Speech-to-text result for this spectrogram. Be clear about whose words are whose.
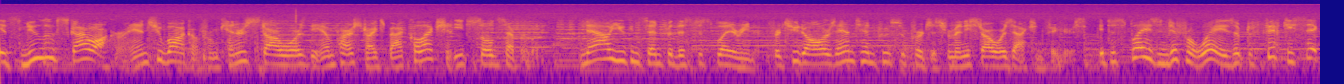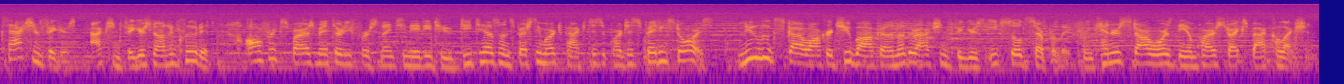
Speaker 1: It's new Luke Skywalker and Chewbacca from Kenner's Star Wars The Empire Strikes Back collection, each sold separately. Now you can send for this display arena for $2 and 10 proofs of purchase from any Star Wars action figures. It displays in different ways up to 56 action figures. Action figures not included. Offer expires May 31st, 1982. Details on specially marked packages at participating stores. New Luke Skywalker, Chewbacca, and other action figures each sold separately from Kenner's Star Wars The Empire Strikes Back collection.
